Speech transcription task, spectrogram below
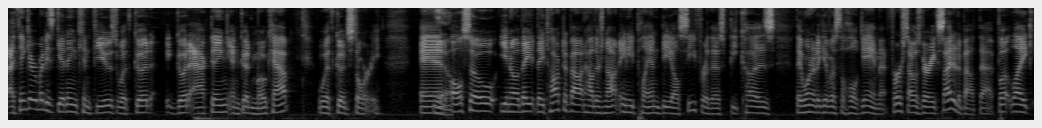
i think everybody's getting confused with good good acting and good mocap with good story and Yeah. also you know they they talked about how there's not any planned dlc for this because they wanted to give us the whole game at first i was very excited about that but like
